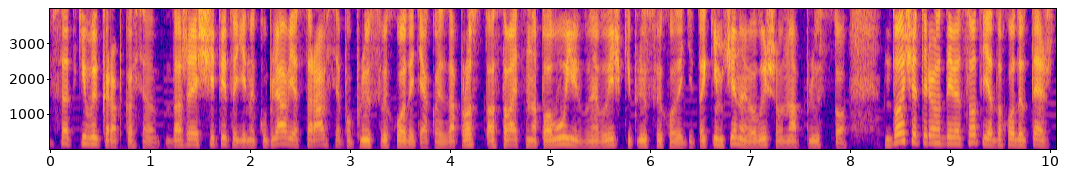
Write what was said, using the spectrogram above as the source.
все-таки викарабкався. Даже я щити тоді не купляв, я старався по плюс виходить якось. Да? Просто оставатися на плаву і в невеличкий плюс виходить. І таким чином я вийшов на плюс 100. До 4900 я доходив теж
